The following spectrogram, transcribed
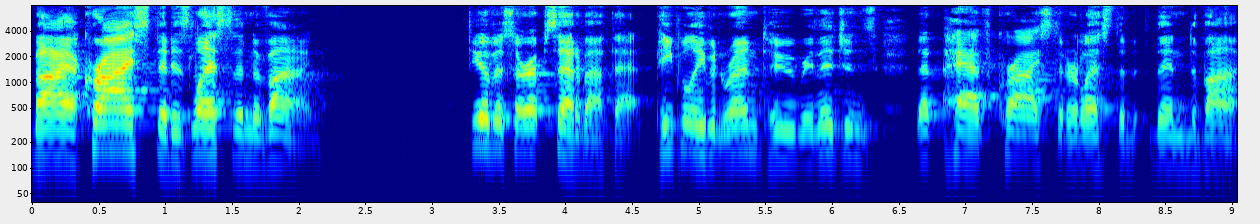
by a Christ that is less than divine. Few of us are upset about that. People even run to religions that have Christ that are less than divine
